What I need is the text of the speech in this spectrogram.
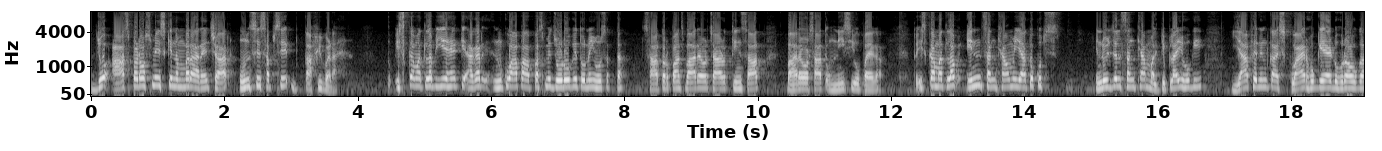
जो आस पड़ोस में इसके नंबर आ रहे हैं चार, उनसे सबसे काफ़ी बड़ा है। तो इसका मतलब ये है कि अगर इनको आप आपस में जोड़ोगे तो नहीं हो सकता। सात और पाँच बारह और चार और तीन सात, बारह और सात उन्नीस ही हो पाएगा। तो इसका मतलब इन संख्याओं में या तो कुछ इंडिविजुअल संख्या मल्टीप्लाई होगी या फिर इनका स्क्वायर होके ऐड हो रहा होगा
